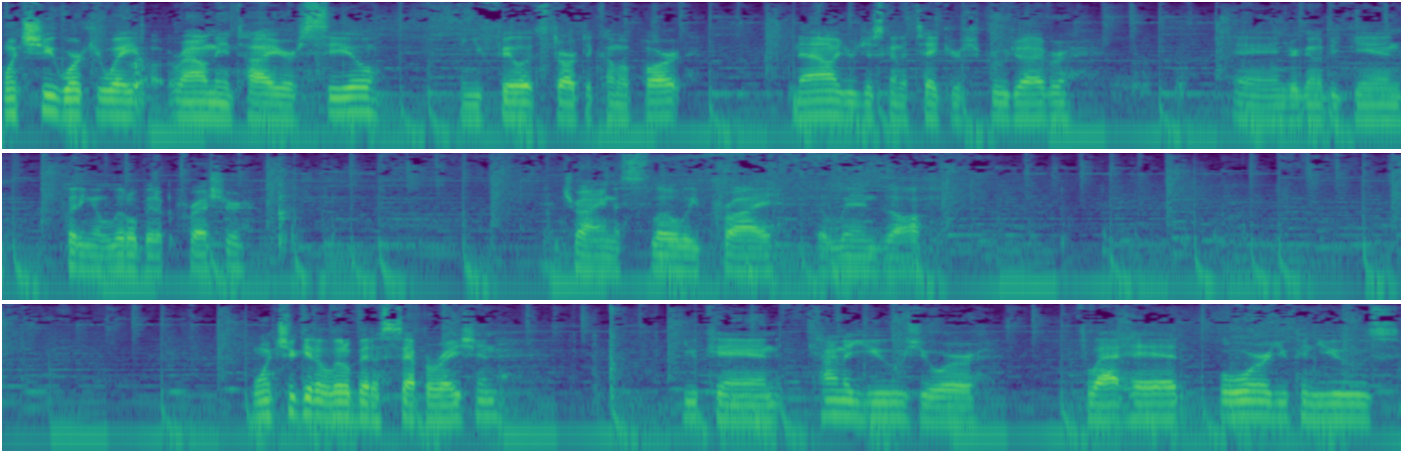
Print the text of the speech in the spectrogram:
Once you work your way around the entire seal and you feel it start to come apart, now you're just going to take your screwdriver and you're going to begin putting a little bit of pressure and trying to slowly pry the lens off. Once you get a little bit of separation, you can kind of use your flathead or you can use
